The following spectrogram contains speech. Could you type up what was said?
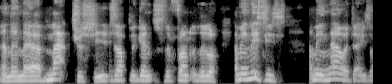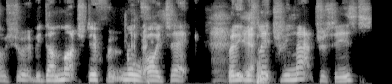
and then they had mattresses up against the front of the lorry. I mean, this is. I mean, nowadays I'm sure it'd be done much different, more high tech. But it yeah. was literally mattresses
